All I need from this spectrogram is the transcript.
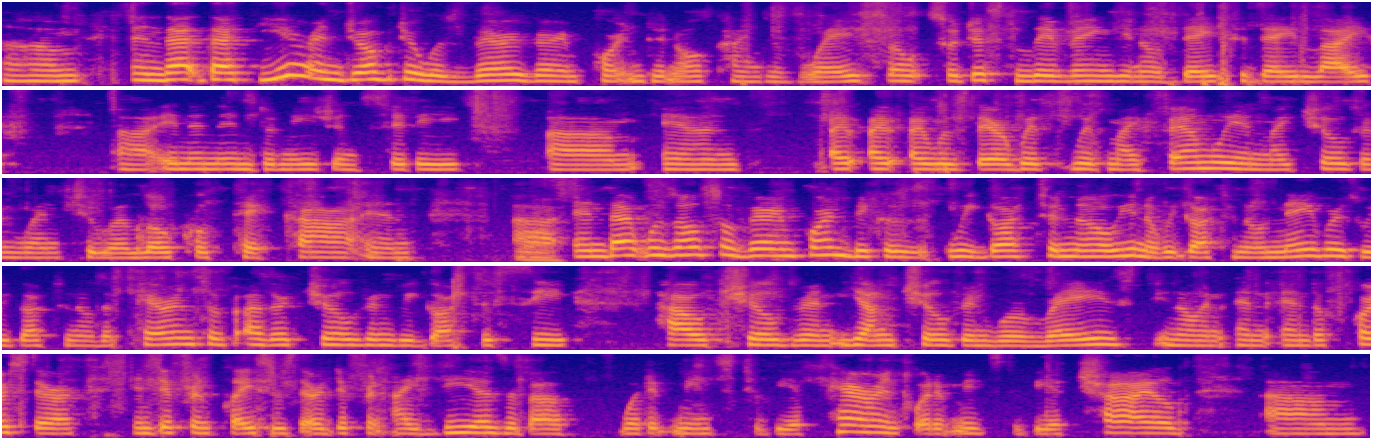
um, and that that year in Jogja was very very important in all kinds of ways. So so just living, you know, day to day life uh, in an Indonesian city, um, and I, I, I, was there with, with my family and my children went to a local teka and uh, and that was also very important because we got to know, you know, we got to know neighbors, we got to know the parents of other children, we got to see how children, young children were raised, you know, and, and, and of course there are in different places, there are different ideas about what it means to be a parent, what it means to be a child. Um,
